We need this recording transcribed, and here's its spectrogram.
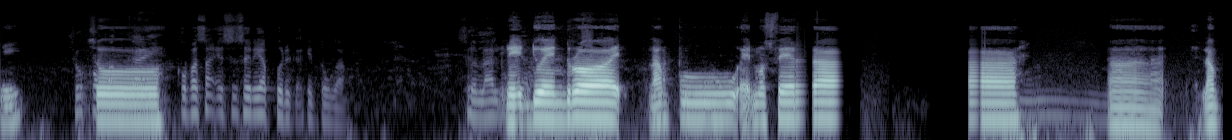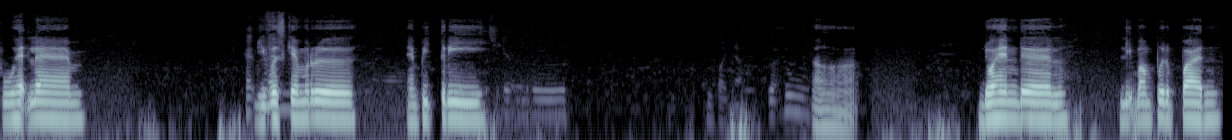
ni So kau So- pakai kau pasang aksesori apa dekat kereta orang? Radio Android Lampu Atmosfera uh, Lampu headlamp Reverse camera MP3 kamera. Banyak juga tu. uh, Door handle Lip bumper depan.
